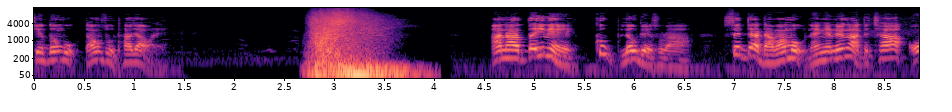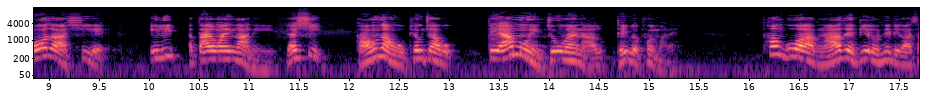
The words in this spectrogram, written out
ကျင့်သုံးဖို့တောင်းဆိုထားကြပါတယ်။အာနာသိန်းနဲ့ခုလုပ်တယ်ဆိုတာစစ်တပ်ဒါမှမဟုတ်နိုင်ငံတွင်းကတခြားဩဇာရှိတဲ့ elite အတိုင်းဝိုင်းကနေလက်ရှိခေါင်းဆောင်ကိုဖြုတ်ချဖို့တရားမဝင်ကြိုးပမ်းတာလို့အဓိပ္ပာယ်ဖွင့်ပါတယ် 1950ပြည့်လို့နှစ်တွေကစ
